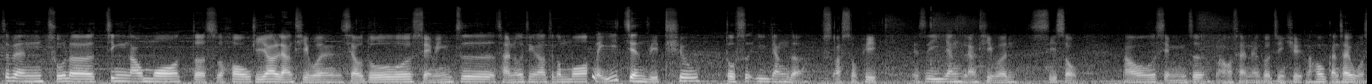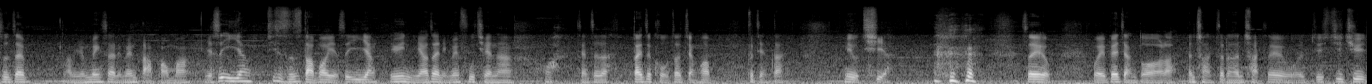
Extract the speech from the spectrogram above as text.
这边除了进到摸的时候需要量体温、消毒、写名字才能进到这个摸，每一间 retail 都是一样的 SOP，也是一样量体温、洗手。然后写名字，然后才能够进去。然后刚才我是在啊原冰在里面打包吗？也是一样，即使是打包也是一样，因为你要在里面付钱啊。哇，讲真的，戴着口罩讲话不简单，没有气啊。所以我也不要讲多了，很喘，真的很喘。所以我就继续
